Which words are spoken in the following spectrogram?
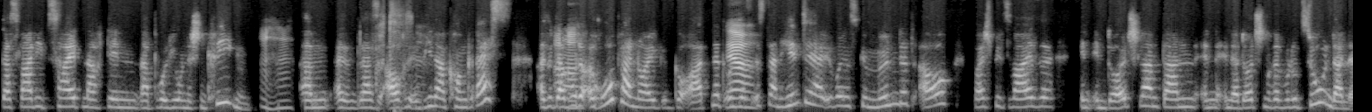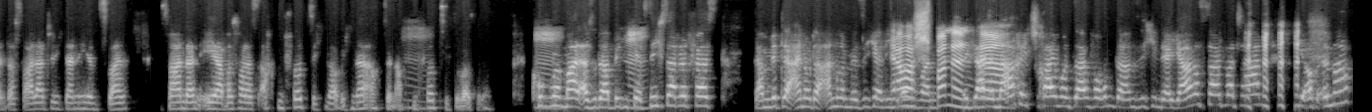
das war die Zeit nach den napoleonischen Kriegen. Mhm. Ähm, äh, das Ach, auch im Wiener Kongress. Also da Aha. wurde Europa neu geordnet und ja. das ist dann hinterher übrigens gemündet auch beispielsweise in, in Deutschland dann in, in der deutschen Revolution dann. Das war natürlich dann hier zwei, das waren dann eher, was war das, 48, glaube ich, ne? 1848 mhm. sowas. Gucken mhm. wir mal, also da bin ich jetzt mhm. nicht sattelfest. Dann wird der ein oder andere mir sicherlich ja, spannend, eine kleine. Nachricht schreiben und sagen, warum da haben sich in der Jahreszeit vertan, wie auch immer.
